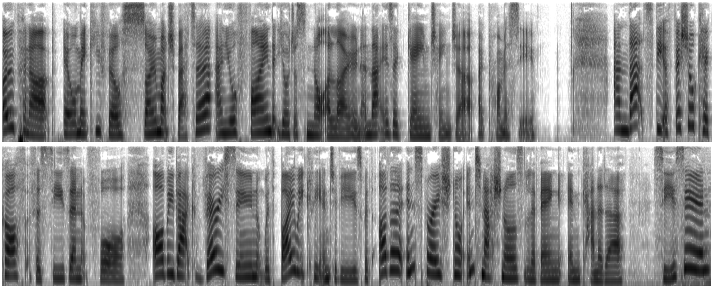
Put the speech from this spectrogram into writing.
open up. It will make you feel so much better and you'll find that you're just not alone. And that is a game changer, I promise you. And that's the official kickoff for season four. I'll be back very soon with bi weekly interviews with other inspirational internationals living in Canada. See you soon.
